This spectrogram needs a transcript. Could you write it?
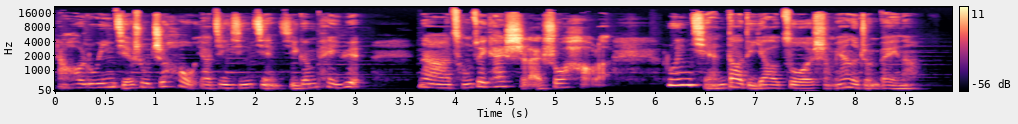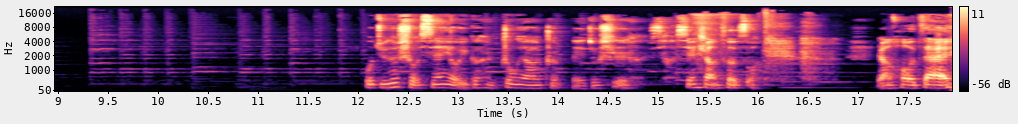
然后录音结束之后要进行剪辑跟配乐。那从最开始来说好了。录音前到底要做什么样的准备呢？我觉得首先有一个很重要的准备，就是先上厕所，然后在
